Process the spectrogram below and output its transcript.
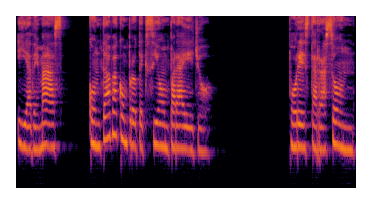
Y además, contaba con protección para ello. Por esta razón,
